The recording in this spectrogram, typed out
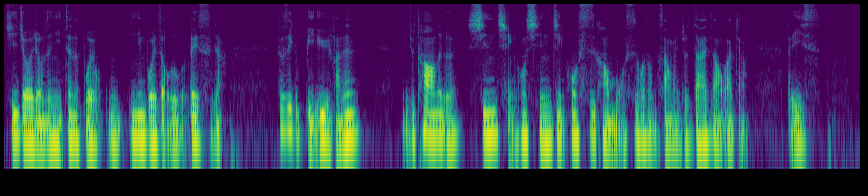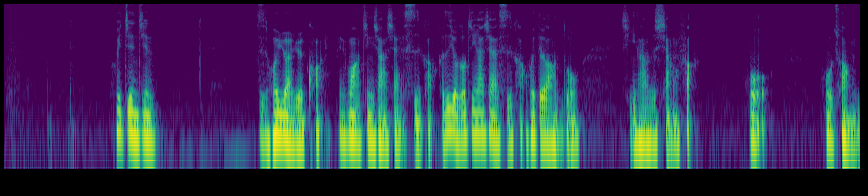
其实久而久之，你真的不会，你已经不会走路了，类似这样。这是一个比喻，反正你就套到这个心情或心境或思考模式或什么上面，就大概知道我要讲的意思，会渐渐。只会越来越快，没办法静下心来思考。可是有时候静下心来思考，会得到很多其他的想法或或创意。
